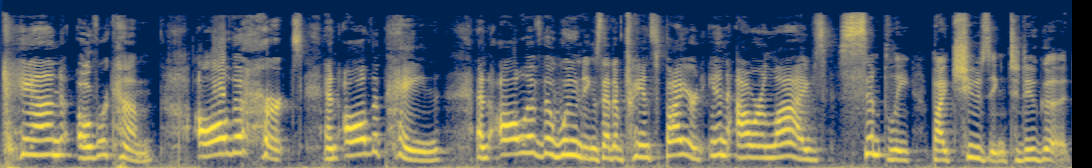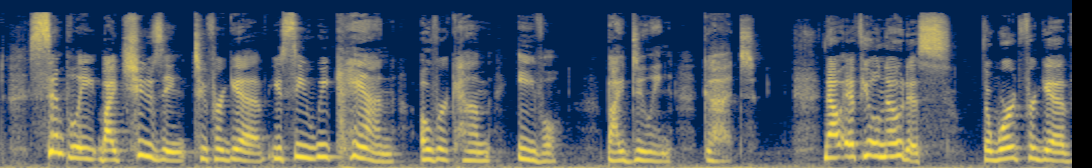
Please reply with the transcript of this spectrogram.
can overcome all the hurts and all the pain and all of the woundings that have transpired in our lives simply by choosing to do good, simply by choosing to forgive. You see, we can overcome evil by doing good. Now, if you'll notice, the word forgive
